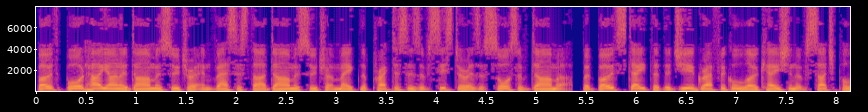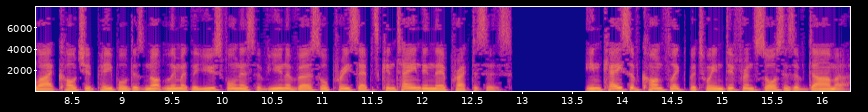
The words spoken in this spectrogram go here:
Both Bodhayana Dharmasutra and Vasistha Dharmasutra make the practices of sista as a source of Dharma, but both state that the geographical location of such polite cultured people does not limit the usefulness of universal precepts contained in their practices. In case of conflict between different sources of Dharma,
